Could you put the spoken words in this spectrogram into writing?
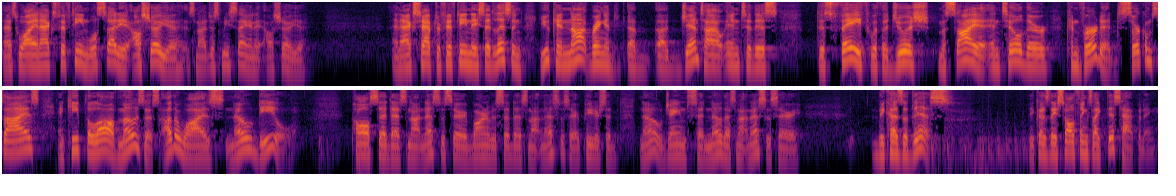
That's why in Acts 15, we'll study it. I'll show you. It's not just me saying it, I'll show you. In Acts chapter 15, they said, Listen, you cannot bring a, a, a Gentile into this this faith with a Jewish Messiah until they're converted, circumcised, and keep the law of Moses. Otherwise, no deal. Paul said that's not necessary. Barnabas said that's not necessary. Peter said no. James said no, that's not necessary. Because of this. Because they saw things like this happening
